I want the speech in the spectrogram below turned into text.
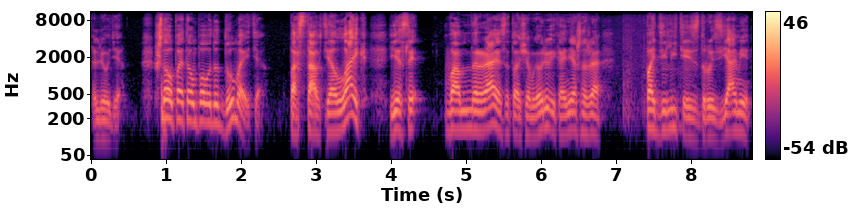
люди. Что вы по этому поводу думаете? Поставьте лайк, если вам нравится то, о чем говорю. И, конечно же, поделитесь с друзьями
